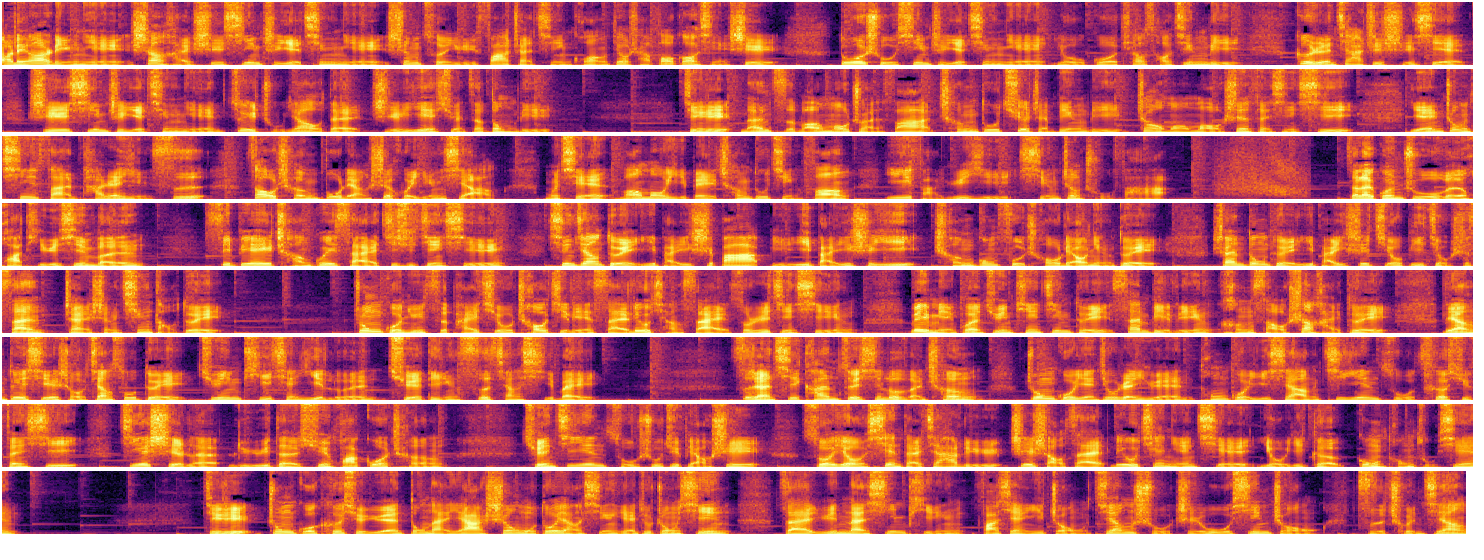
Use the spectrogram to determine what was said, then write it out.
二零二零年上海市新职业青年生存与发展情况调查报告显示，多数新职业青年有过跳槽经历，个人价值实现是新职业青年最主要的职业选择动力。近日，男子王某转发成都确诊病例赵某某身份信息，严重侵犯他人隐私，造成不良社会影响。目前，王某已被成都警方依法予以行政处罚。再来关注文化体育新闻，CBA 常规赛继续进行，新疆队一百一十八比一百一十一成功复仇辽宁队，山东队一百一十九比九十三战胜青岛队。中国女子排球超级联赛六强赛昨日进行，卫冕冠军天津队三比零横扫上海队，两队携手江苏队均提前一轮确定四强席位。自然期刊最新论文称，中国研究人员通过一项基因组测序分析，揭示了驴的驯化过程。全基因组数据表示，所有现代家驴至少在六千年前有一个共同祖先。近日，中国科学院东南亚生物多样性研究中心在云南新平发现一种姜属植物新种紫唇姜。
